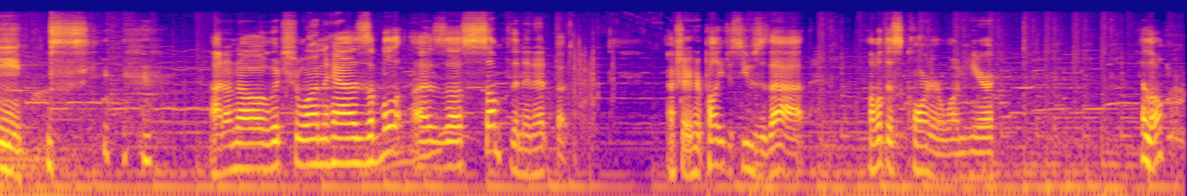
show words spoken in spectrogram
Eh. I don't know which one has a has a something in it, but actually I could probably just use that. How about this corner one here? Hello.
